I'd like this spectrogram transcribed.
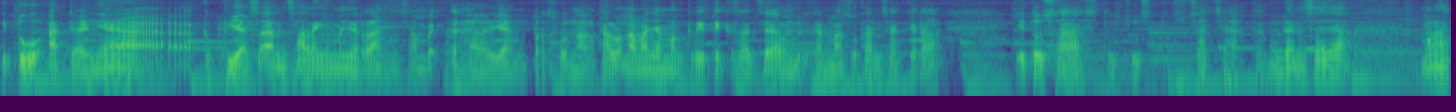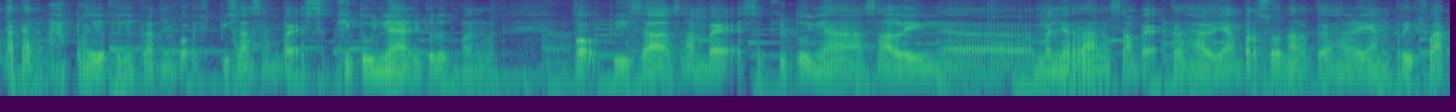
itu adanya kebiasaan saling menyerang sampai ke hal yang personal. Kalau namanya mengkritik saja, memberikan masukan, saya kira itu saya setuju, setuju saja. Kemudian saya mengatakan apa ya penyebabnya? Kok bisa sampai segitunya? Gitu loh teman-teman. Kok bisa sampai segitunya saling uh, menyerang sampai ke hal yang personal ke hal yang privat?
